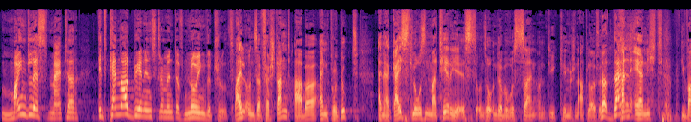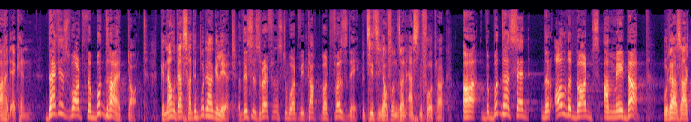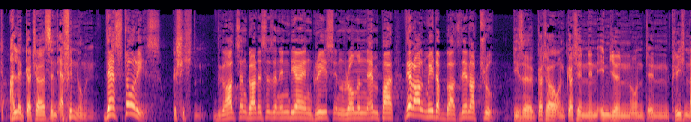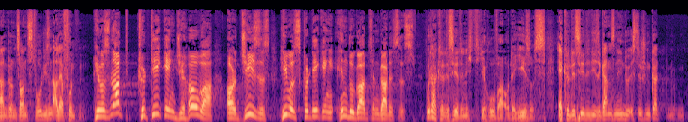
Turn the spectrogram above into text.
mindless matter, it cannot be an instrument of knowing the truth. Weil unser Verstand aber ein Produkt einer geistlosen Materie ist, unser Unterbewusstsein und die chemischen Abläufe, Now kann is- er nicht die Wahrheit erkennen. That is what the Buddha had taught. Genau das hatte Buddha gelehrt. This is reference to what we talked about first day. Bezieht sich auf unseren ersten Vortrag. Uh, the Buddha said that all the gods are made up. Buddha sagt, alle Götter sind Erfindungen, They're stories. Geschichten. The gods and goddesses in India, in Greece, in Roman Empire, they're all made up gods. They're not true. Diese Götter und Göttinnen in Indien und in Griechenland und sonst wo, die sind alle erfunden. He was not critiquing Jehovah or Jesus. He was critiquing Hindu gods and goddesses. Buddha kritisierte nicht Jehova oder Jesus. Er kritisierte diese ganzen hinduistischen Gött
